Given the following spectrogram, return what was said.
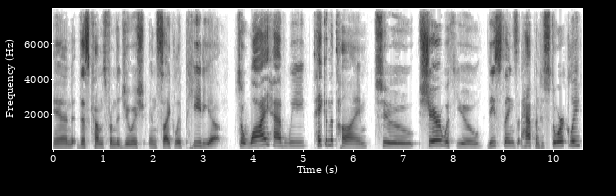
And this comes from the Jewish Encyclopedia. So why have we taken the time to share with you these things that happened historically?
